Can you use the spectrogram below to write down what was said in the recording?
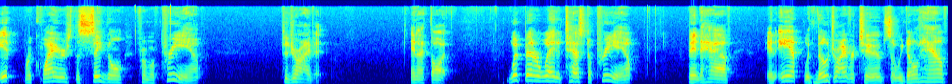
it requires the signal from a preamp to drive it. And I thought, what better way to test a preamp than to have an amp with no driver tubes so we don't have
